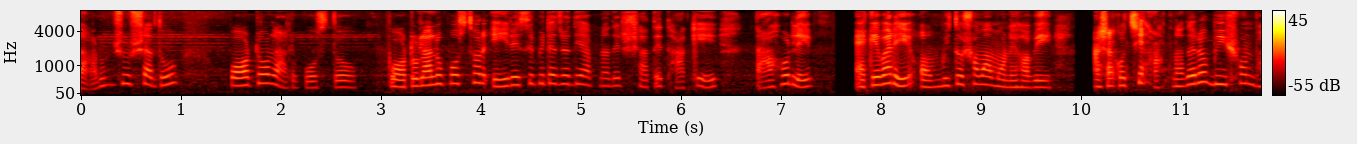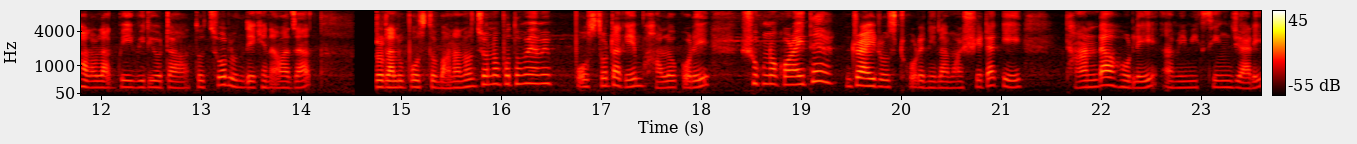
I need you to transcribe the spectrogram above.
দারুণ সুস্বাদু পটল আলু পোস্ত। পটল আলু পোস্তর এই রেসিপিটা যদি আপনাদের সাথে থাকে, তাহলে একেবারে অমৃত সমা মনে হবে। আশা করছি আপনাদেরও ভীষণ ভালো লাগবে এই ভিডিওটা তো চলুন দেখে নেওয়া যাক। আলু পোস্ত বানানোর জন্য প্রথমে আমি পোস্তটাকে ভালো করে শুকনো কড়াইতে ড্রাই রোস্ট করে নিলাম আর সেটাকে ঠান্ডা হলে আমি মিক্সিং জারে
